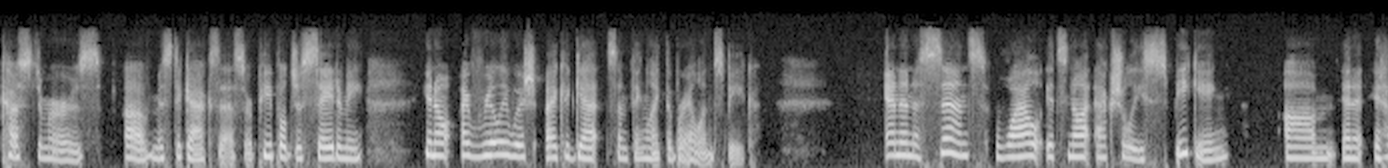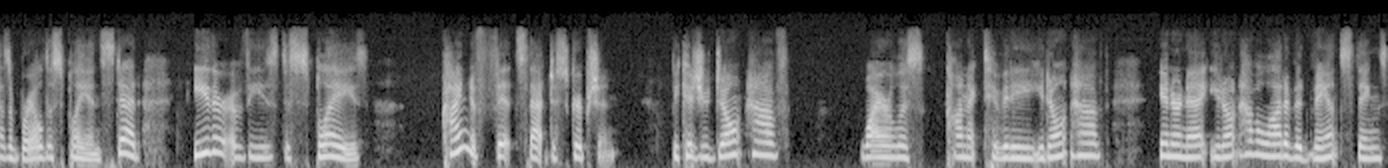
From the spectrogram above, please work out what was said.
customers of Mystic Access or people just say to me, you know, I really wish I could get something like the Braille and Speak. And in a sense, while it's not actually speaking, um, and it, it has a braille display instead, either of these displays kind of fits that description because you don't have wireless connectivity, you don't have internet, you don't have a lot of advanced things.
